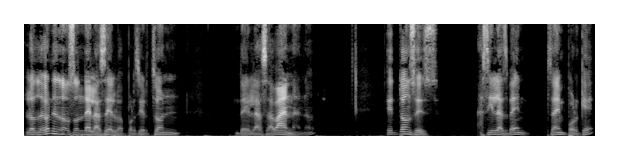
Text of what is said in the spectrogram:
los leones no son de la selva, por cierto, son de la sabana, ¿no? Entonces, así las ven. ¿Saben por qué?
